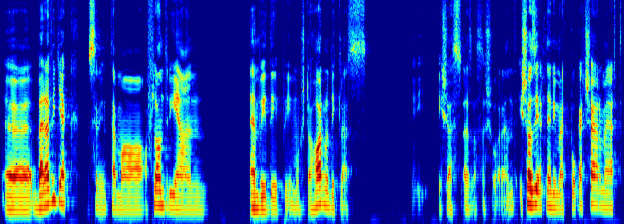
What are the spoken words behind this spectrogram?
ö, belevigyek. Szerintem a Flandrián MVDP most a harmadik lesz, és ez, ez lesz a sorrend. És azért nyeri meg Pogacsár, mert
